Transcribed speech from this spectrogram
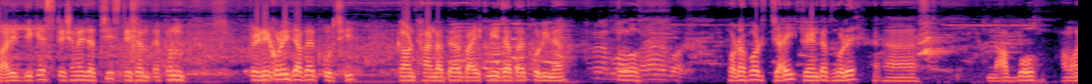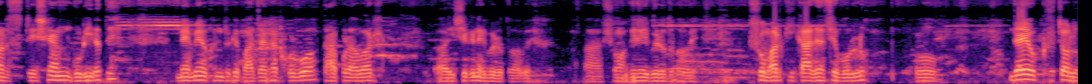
বাড়ির দিকে স্টেশনে যাচ্ছি। স্টেশন এখন ট্রেনে করেই যাতায়াত করছি। কারণ ঠান্ডাতে আর বাইক নিয়ে যাতায়াত করি না। তো ফটাফট যাই ট্রেনটা ধরে নামবো আমার স্টেশন গড়িয়াতে নেমে ওখান থেকে বাজারঘাট করব তারপর আবার নিয়ে বেরোতে হবে। সোমাকে নিয়ে বেরোতে হবে। সোমার কি কাজ আছে বলল? তো যাই হোক চলো।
